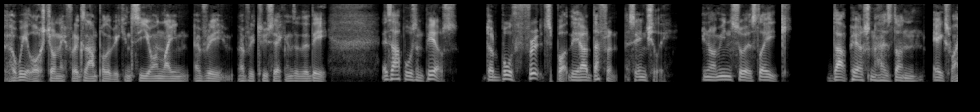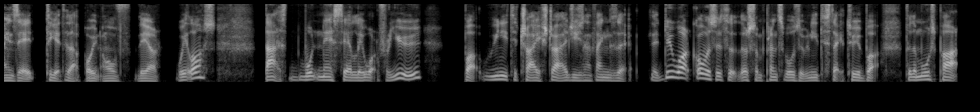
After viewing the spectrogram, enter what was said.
a weight loss journey, for example, that we can see online every every two seconds of the day, it's apples and pears. They're both fruits, but they are different essentially. You know what I mean? So it's like that person has done X, Y, and Z to get to that point of their weight loss that won't necessarily work for you, but we need to try strategies and things that, that do work. Obviously, there's some principles that we need to stick to, but for the most part,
